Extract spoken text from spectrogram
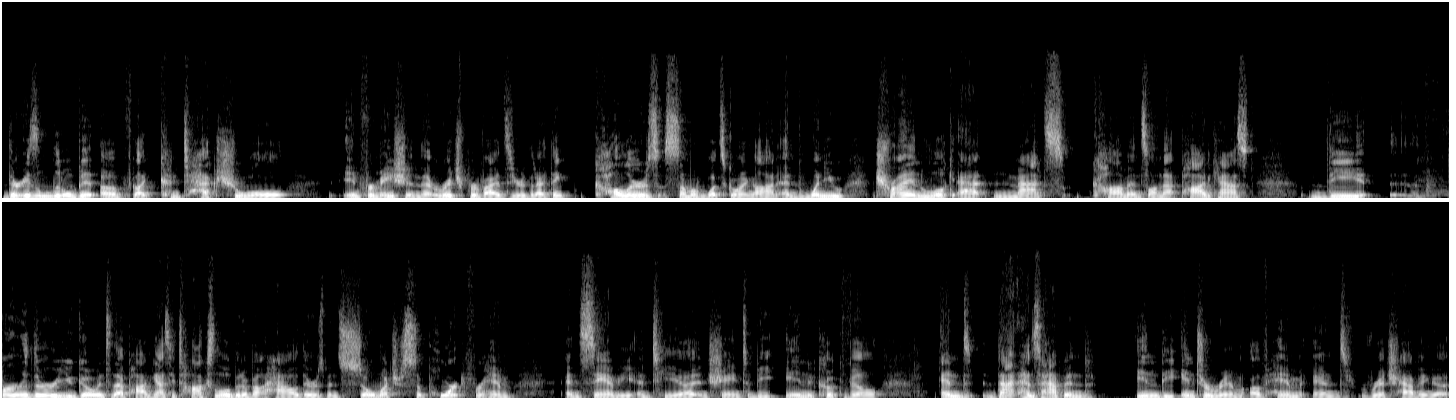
there is a little bit of like contextual information that Rich provides here that I think colors some of what's going on. And when you try and look at Matt's comments on that podcast, the further you go into that podcast, he talks a little bit about how there's been so much support for him and Sammy and Tia and Shane to be in Cookeville. And that has happened in the interim of him and Rich having a,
